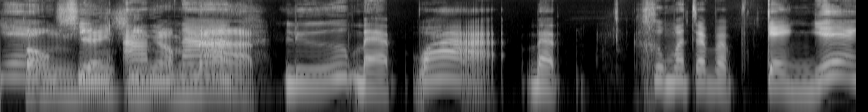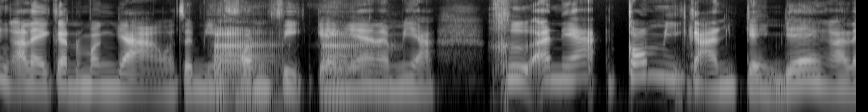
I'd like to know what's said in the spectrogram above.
แย่ต้งองชิแย่งงชิงอำอำนานาจจหรือแบบว่าแบบ คือมันจะแบบแข่งแย่งอะไรกันบางอย่าง มันจะมีอ่าคอนฟ lict อย่างเงี้ยอ่านะบางอย่างคือ อันเนี้ยก็มีการแข่งแย่งอะไร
